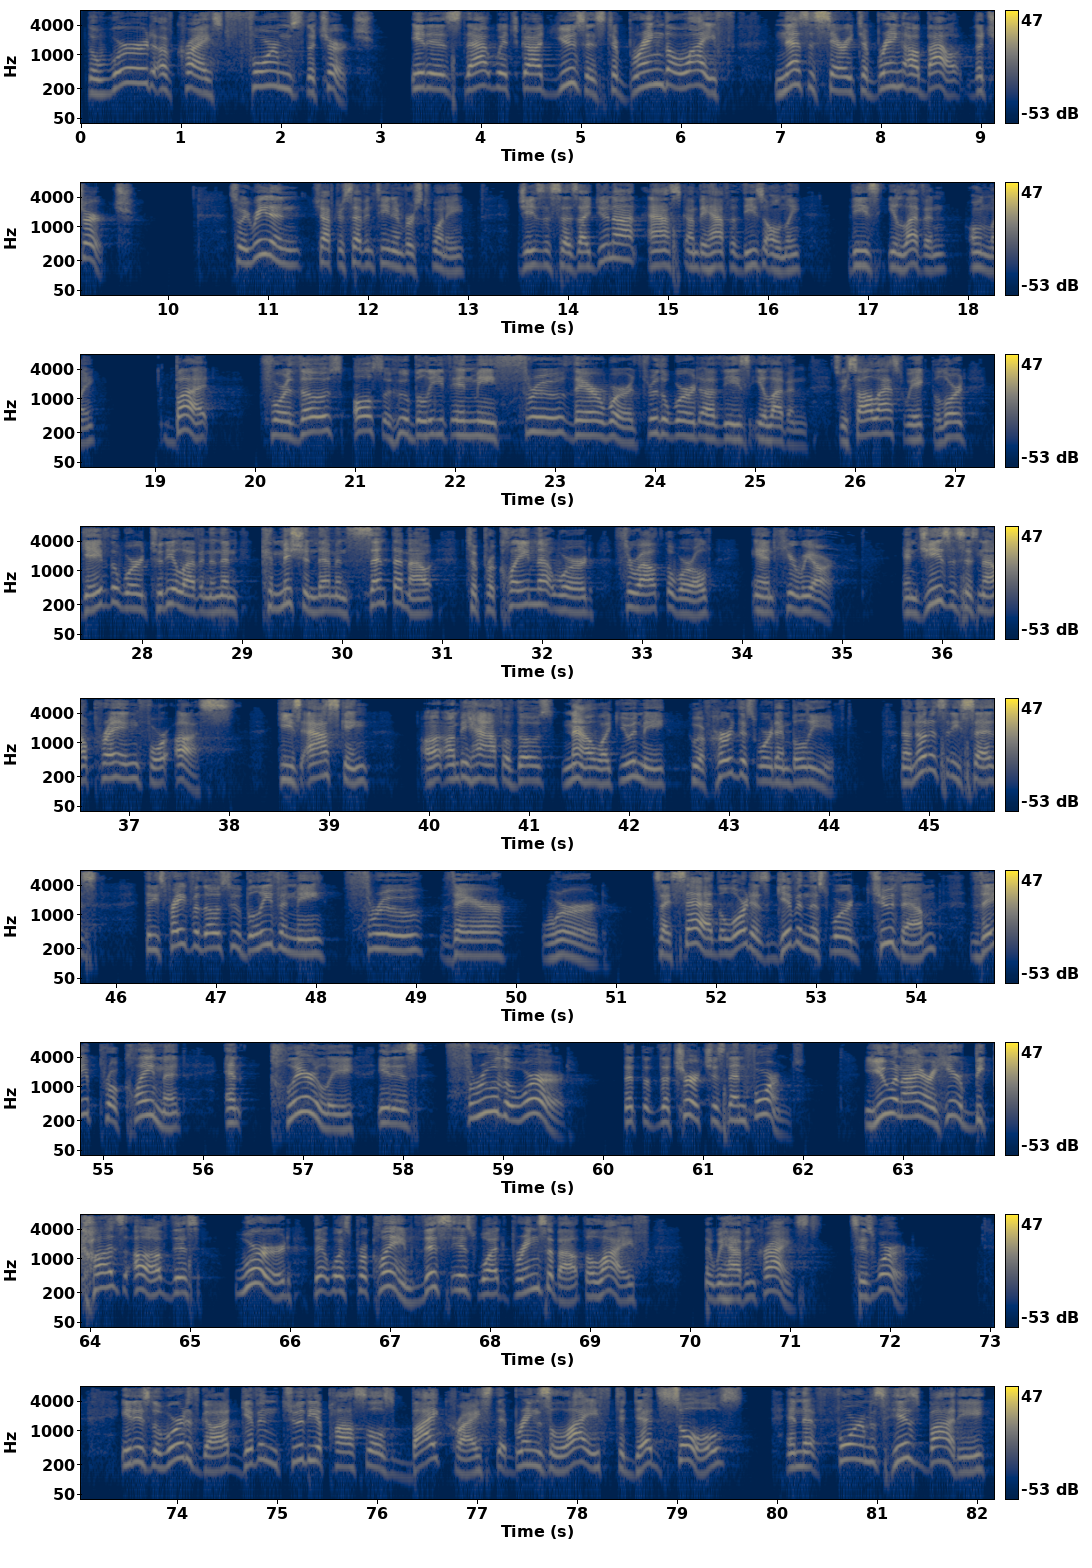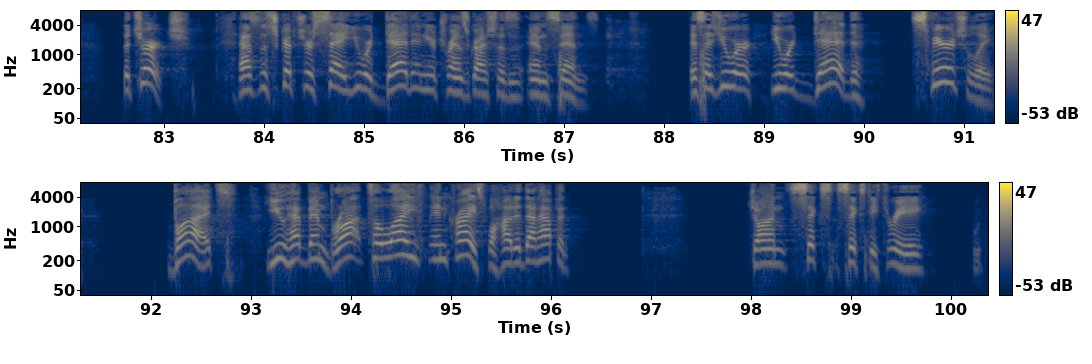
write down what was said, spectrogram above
The Word of Christ forms the church. It is that which God uses to bring the life necessary to bring about the church. So we read in chapter 17 and verse 20, Jesus says, I do not ask on behalf of these only, these 11 only, but for those also who believe in me through their word, through the word of these 11. As we saw last week, the Lord gave the word to the 11 and then commissioned them and sent them out to proclaim that word throughout the world. And here we are. And Jesus is now praying for us. He's asking on behalf of those now, like you and me, who have heard this word and believed. Now, notice that he says that he's praying for those who believe in me through their word. As I said, the Lord has given this word to them. They proclaim it, and clearly it is through the word that the, the church is then formed. You and I are here because of this word that was proclaimed. This is what brings about the life that we have in Christ. It's His word. It is the Word of God given to the apostles by Christ that brings life to dead souls and that forms His body, the church. As the scriptures say, you were dead in your transgressions and sins. It says you were, you were dead spiritually, but you have been brought to life in Christ. Well, how did that happen? John 6:63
